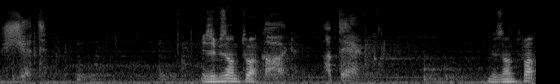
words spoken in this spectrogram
Shit. J'ai besoin de toi. Besoin de toi.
